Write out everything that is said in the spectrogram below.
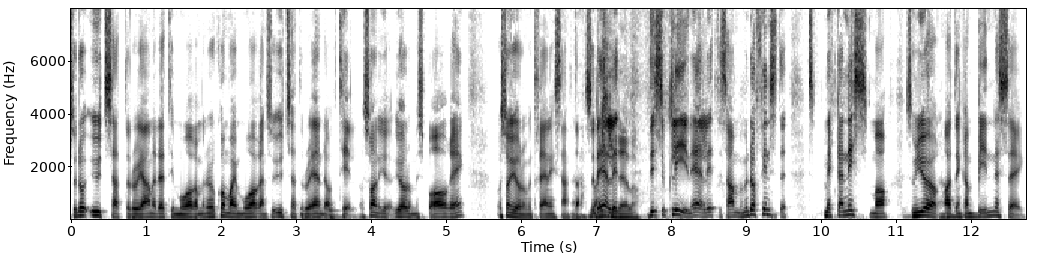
så Da utsetter du gjerne det til i morgen, men når du kommer i morgen, så utsetter du en dag til. Og Sånn gjør, gjør du med sparing. Og sånn gjør du med treningssenter. så det er litt. Disiplin er litt det samme, men da finnes det mekanismer som gjør at en kan binde seg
